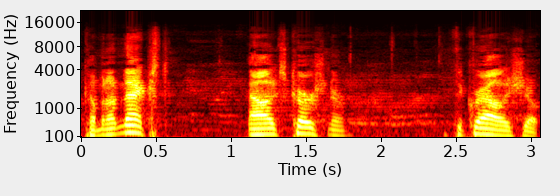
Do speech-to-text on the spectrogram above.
Coming up next, Alex Kirshner, The Crowley Show.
